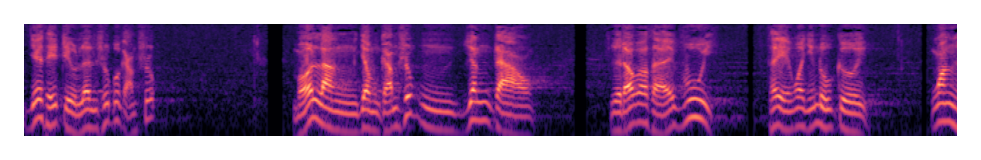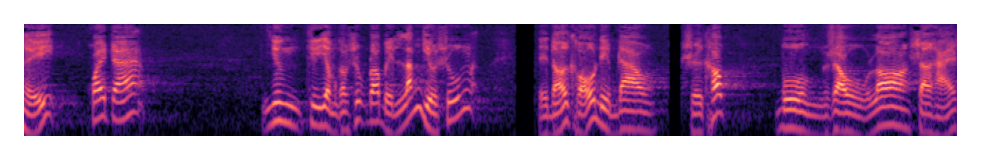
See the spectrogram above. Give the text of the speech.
với thủy triều lên xuống của cảm xúc. Mỗi lần dòng cảm xúc ừ, dâng trào, người đó có thể vui, thể hiện qua những nụ cười ngoan hỷ, khoái trá nhưng khi dòng cảm xúc đó bị lắng dịu xuống thì nỗi khổ, niềm đau, sự khóc, buồn, rầu, lo, sợ hãi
